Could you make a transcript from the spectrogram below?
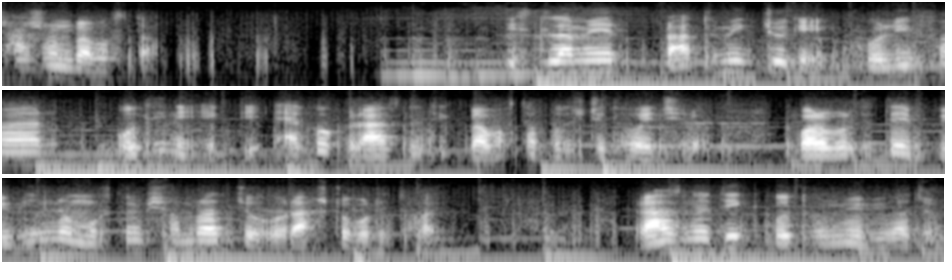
শাসন ব্যবস্থা। ইসলামের প্রাথমিক যুগে খলিফার অধীনে একটি একক রাজনৈতিক ব্যবস্থা প্রতিষ্ঠিত হয়েছিল। পরবর্তীতে বিভিন্ন মুসলিম সাম্রাজ্য ও রাষ্ট্র গঠিত হয়। রাজনৈতিক ও ধর্মীয় বিভাজন।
